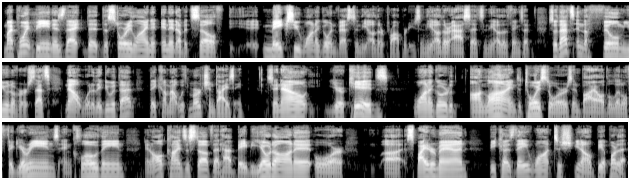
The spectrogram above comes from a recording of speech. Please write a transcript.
My point being is that the the storyline in- it of itself it makes you want to go invest in the other properties and the other assets and the other things that. So that's in the film universe. That's now what do they do with that? They come out with merchandising. So now your kids want to go to online to toy stores and buy all the little figurines and clothing and all kinds of stuff that have Baby Yoda on it or uh, Spider Man because they want to, sh- you know, be a part of that.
